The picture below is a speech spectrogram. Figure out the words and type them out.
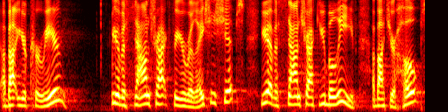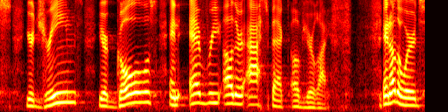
about your career, you have a soundtrack for your relationships. You have a soundtrack you believe about your hopes, your dreams, your goals, and every other aspect of your life. In other words,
